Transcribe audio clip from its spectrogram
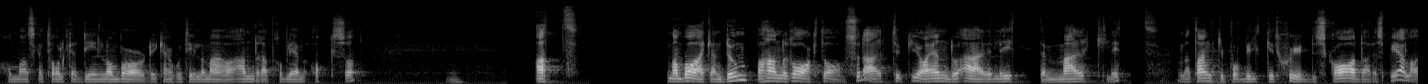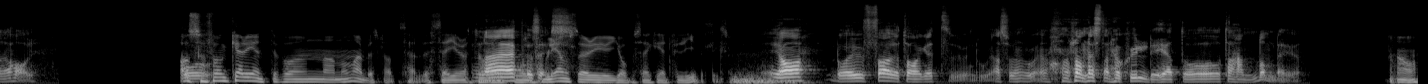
om man ska tolka Dean Lombardi kanske till och med har andra problem också. Att man bara kan dumpa han rakt av sådär tycker jag ändå är lite märkligt med tanke på vilket skydd skadade spelare har. Alltså Och- funkar det ju inte på en annan arbetsplats heller. Säger du att du Nej, har precis. problem så är det ju jobbsäkerhet för livet liksom. Ja, då är ju företaget, alltså har de nästan en skyldighet att ta hand om det ju. Ja.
